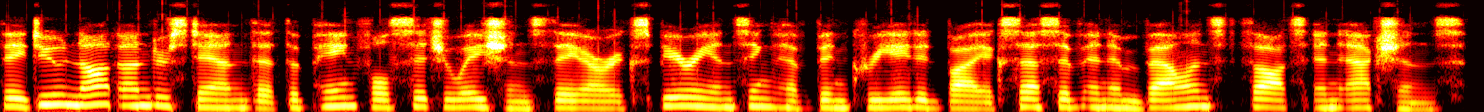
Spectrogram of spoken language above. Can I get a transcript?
They do not understand that the painful situations they are experiencing have been created by excessive and imbalanced thoughts and actions.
